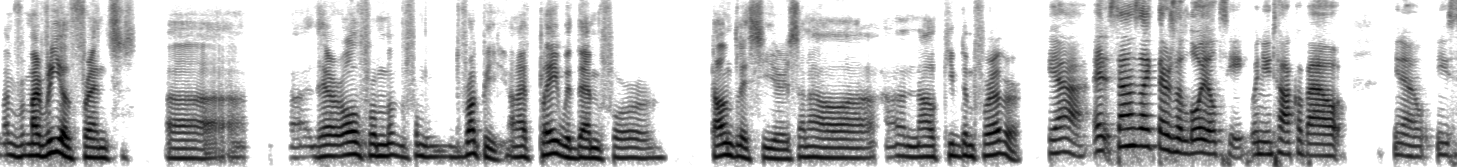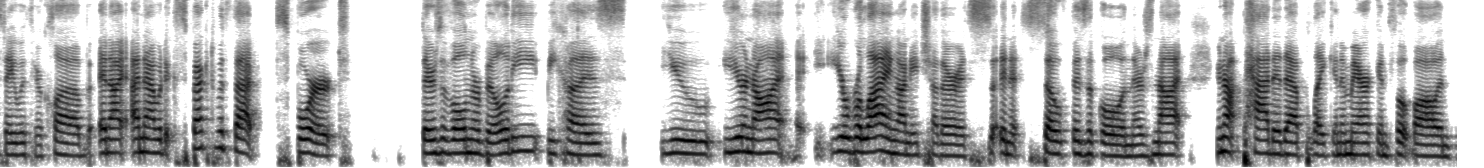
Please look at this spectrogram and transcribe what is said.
my, my real friends, uh, uh, they're all from from rugby, and I've played with them for countless years, and I'll uh, and I'll keep them forever. Yeah, it sounds like there's a loyalty when you talk about, you know, you stay with your club. And I and I would expect with that sport there's a vulnerability because you you're not you're relying on each other. It's and it's so physical and there's not you're not padded up like in American football and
